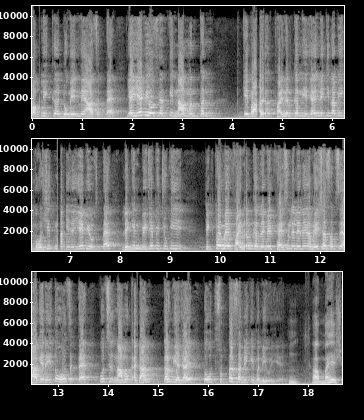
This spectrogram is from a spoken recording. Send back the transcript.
पब्लिक डोमेन में आ सकता है, या ये भी हो सकता है कि नाम मंथन के बाद फाइनल कर लिए जाए, लेकिन अभी घोषित ना किया जाए, ये भी हो सकता है लेकिन बीजेपी चूँकि टिकटों में फाइनल करने में, फैसले लेने में हमेशा सबसे आगे रही तो हो सकता है कुछ नामों का ऐलान कर दिया जाए तो उत्सुकता सभी की बनी हुई है हम्म। महेश,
